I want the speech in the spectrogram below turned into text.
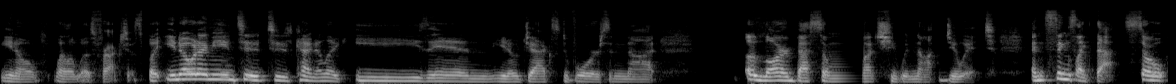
you know well it was fractious but you know what i mean to to kind of like ease in you know jack's divorce and not alarm beth so much she would not do it and things like that so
